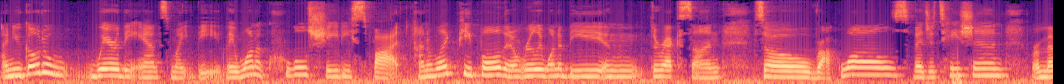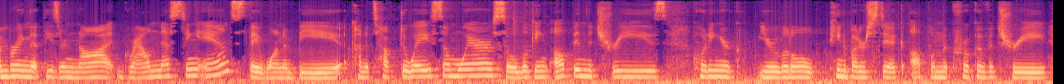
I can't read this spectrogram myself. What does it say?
and you go to where the ants might be. They want a cool, shady spot, kind of like people. They don't really want to be in direct sun. So, rock walls, vegetation, remembering that these are not ground nesting ants. They want to be kind of tucked away somewhere. So, looking up in the trees, putting your, your little peanut butter stick up on the crook of a tree,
